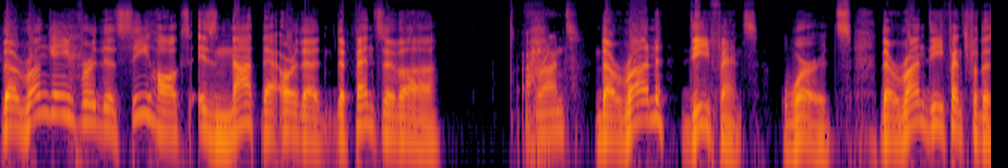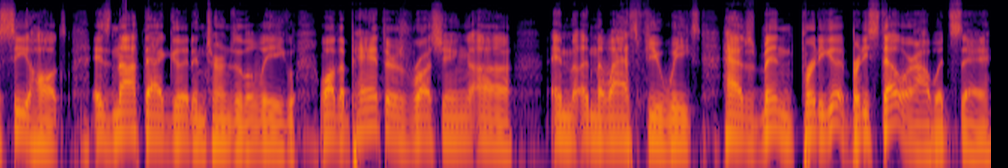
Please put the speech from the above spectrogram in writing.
the run game for the Seahawks is not that, or the defensive uh Front. the run defense, words. The run defense for the Seahawks is not that good in terms of the league. While the Panthers rushing uh in in the last few weeks has been pretty good, pretty stellar, I would say.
